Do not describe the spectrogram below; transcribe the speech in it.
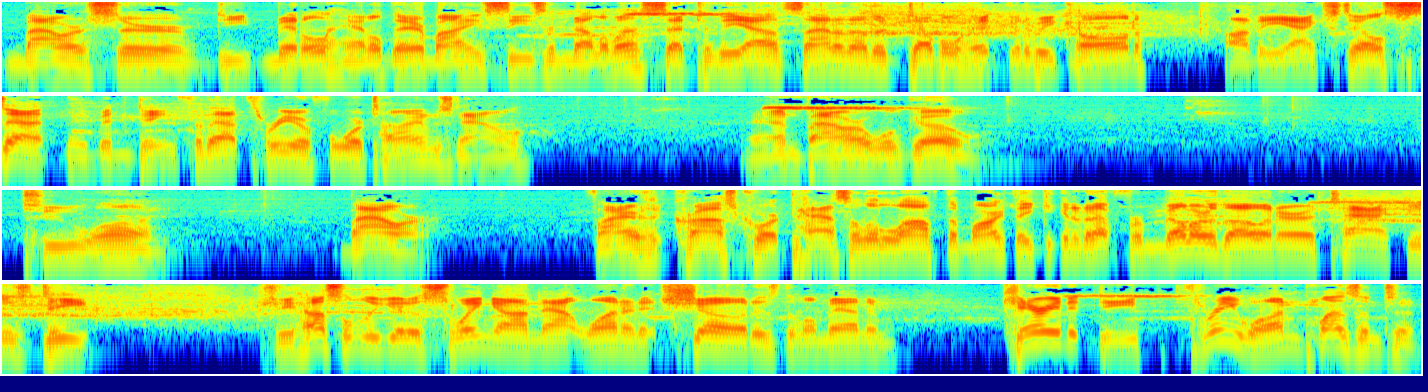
Bauer serve deep middle, handled there by Season Melima. Set to the outside. Another double hit going to be called on the Axtell set. They've been dinged for that three or four times now. And Bauer will go. 2 1. Bauer fires at cross court, pass a little off the mark. They get it up for Miller, though, and her attack is deep. She hustled to get a swing on that one, and it showed as the momentum carried it deep. 3 1 Pleasanton.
